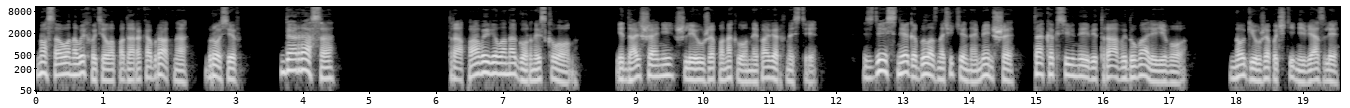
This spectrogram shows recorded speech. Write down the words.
но Саона выхватила подарок обратно, бросив «Да раса!». Тропа вывела на горный склон. И дальше они шли уже по наклонной поверхности. Здесь снега было значительно меньше, так как сильные ветра выдували его. Ноги уже почти не вязли,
